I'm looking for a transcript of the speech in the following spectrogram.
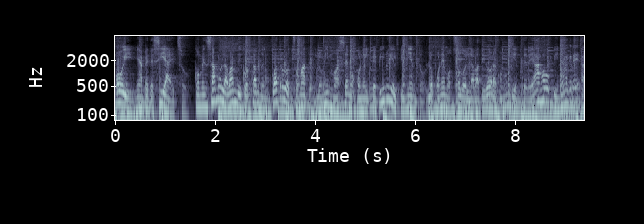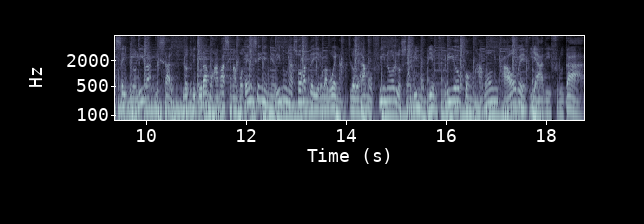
Hoy me apetecía esto. Comenzamos lavando y cortando en cuatro los tomates. Lo mismo hacemos con el pepino y el pimiento. Lo ponemos todo en la batidora con un diente de ajo, vinagre, aceite de oliva y sal. Lo trituramos a máxima potencia y añadimos unas hojas de hierbabuena. Lo dejamos fino, lo servimos bien frío con jamón, aove y a disfrutar.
